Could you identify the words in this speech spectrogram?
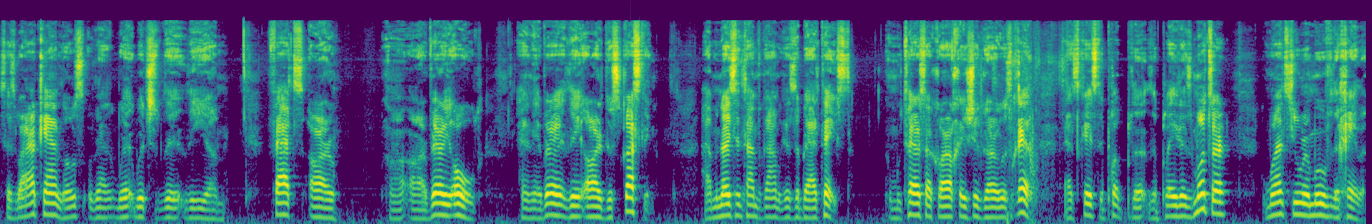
Says by our candles, which the the um, fats are uh, are very old, and they're very they are disgusting. Have a nice time because of bad taste. That's the case. The, the, the plate is mutter once you remove the chalev.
